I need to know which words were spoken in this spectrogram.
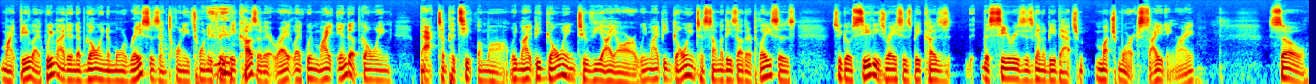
might be like. We might end up going to more races in 2023 Maybe. because of it, right? Like we might end up going back to Petit Le Mans. We might be going to VIR. We might be going to some of these other places to go see these races because the series is going to be that much more exciting, right? So,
